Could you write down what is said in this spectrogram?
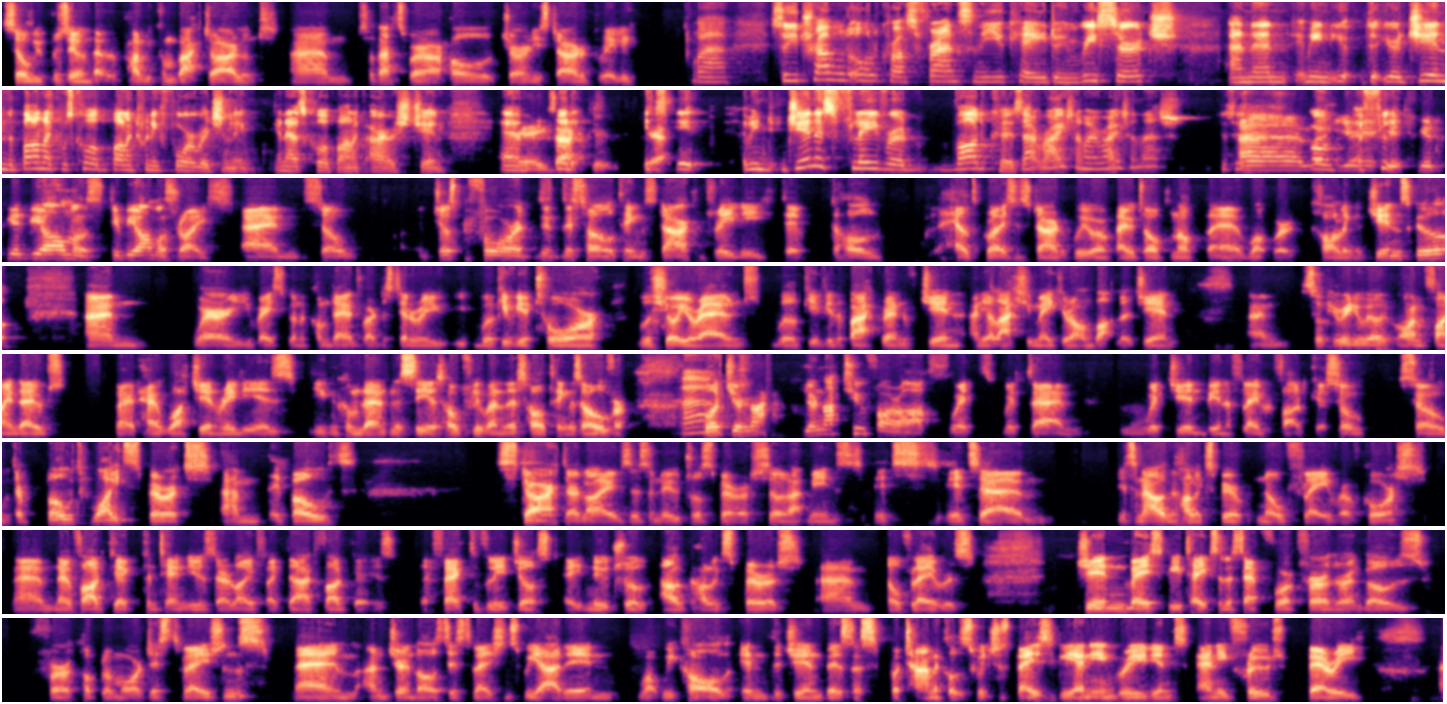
So we presumed that we'd probably come back to Ireland. Um, so that's where our whole journey started, really. Wow. So you traveled all across France and the UK doing research. And then, I mean, your, your gin, the Bonac was called Bonac 24 originally, and now it's called Bonac Irish Gin. Um, yeah, exactly. yeah. It, I mean, gin is flavored vodka. Is that right? Am I right on that? Um, you, fl- you'd, you'd, be almost you'd be almost right. Um, so just before th- this whole thing started, really, the the whole health crisis started. We were about to open up uh, what we're calling a gin school, um, where you're basically going to come down to our distillery. We'll give you a tour. We'll show you around. We'll give you the background of gin, and you'll actually make your own bottle of gin. Um, so if you really want to find out about how what gin really is, you can come down and see us hopefully when this whole thing is over. Ah. But you're not you're not too far off with with um with gin being a flavored vodka. So so they're both white spirits. Um, they both start their lives as a neutral spirit. So that means it's it's um it's an alcoholic spirit with no flavor, of course. Um, now vodka continues their life like that. Vodka is effectively just a neutral alcoholic spirit, um, no flavors. Gin basically takes it a step further and goes for a couple of more distillations. Um, and during those distillations, we add in what we call in the gin business botanicals, which is basically any ingredient, any fruit, berry,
